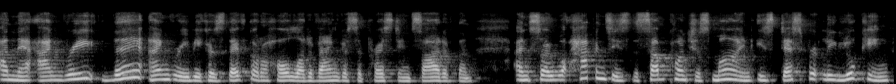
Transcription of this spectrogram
and they're angry, they're angry because they've got a whole lot of anger suppressed inside of them. And so what happens is the subconscious mind is desperately looking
